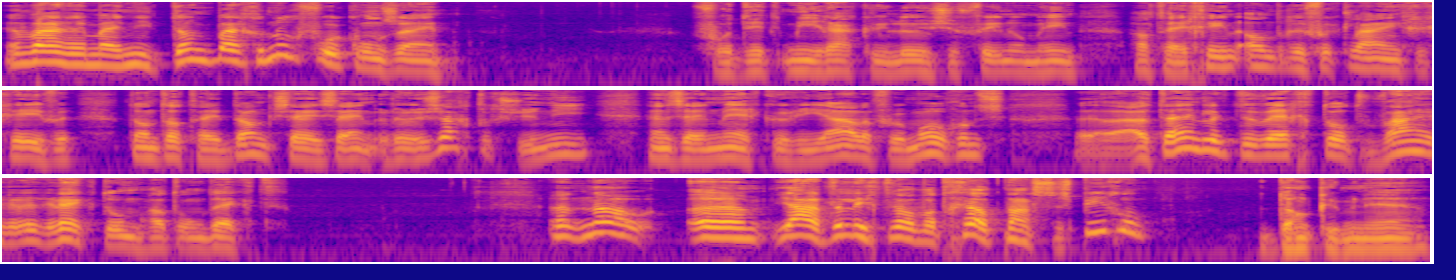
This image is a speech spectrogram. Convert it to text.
en waar hij mij niet dankbaar genoeg voor kon zijn. Voor dit miraculeuze fenomeen had hij geen andere verklaring gegeven dan dat hij dankzij zijn reusachtig genie en zijn mercuriale vermogens uh, uiteindelijk de weg tot ware rijkdom had ontdekt. Uh, nou, uh, ja, er ligt wel wat geld naast de spiegel. Dank u, meneer.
